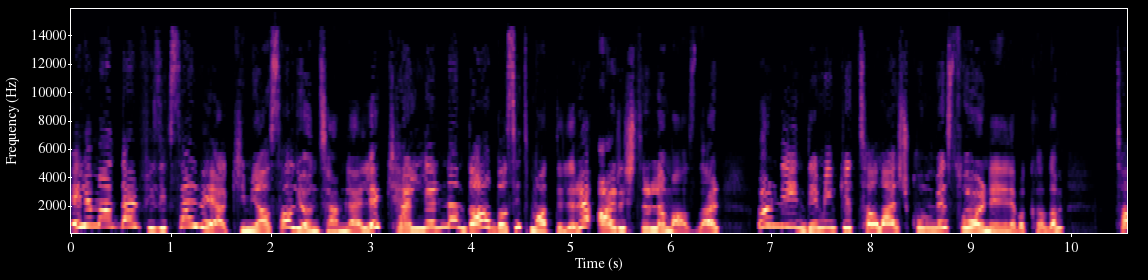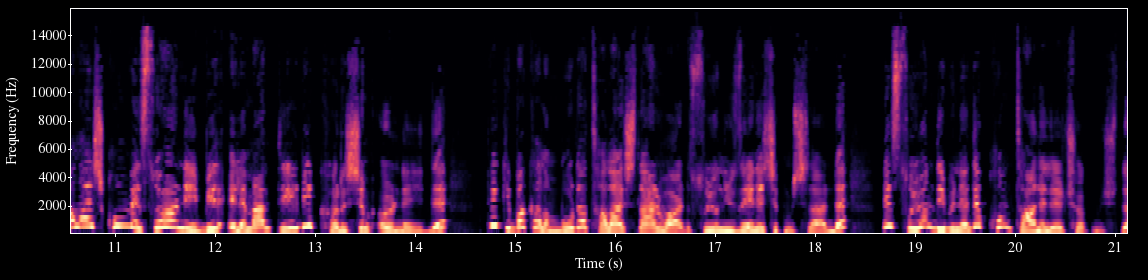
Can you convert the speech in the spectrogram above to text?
Elementler fiziksel veya kimyasal yöntemlerle kendilerinden daha basit maddelere ayrıştırılamazlar. Örneğin deminki talaş, kum ve su örneğine bakalım. Talaş, kum ve su örneği bir element değil bir karışım örneğiydi. Peki bakalım burada talaşlar vardı. Suyun yüzeyine çıkmışlardı ve suyun dibine de kum taneleri çökmüştü.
